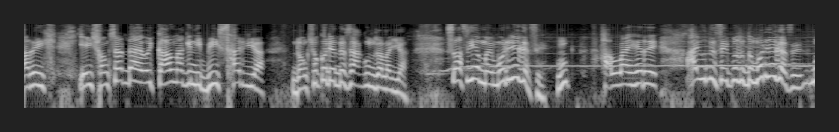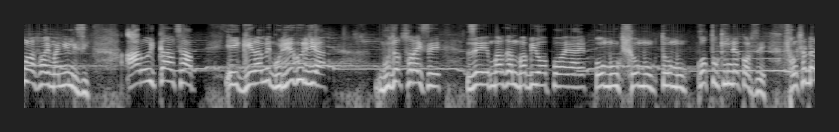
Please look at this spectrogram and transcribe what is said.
আর এই এই সংসারটা ওই কাল নাগিনি বিষ সারিয়া ধ্বংস করিয়া দেশে আগুন জ্বালাইয়া। চাষিয়া মাই মরিয়ে গেছে, হুম? আল্লাহ হেরে, আয়ু দিছে এই পর্যন্ত মরিয়ে গেছে মোরা সবাই মানিয়ে নিছি। আর ওই কাল সাপ এই গ্রামে ঘুরিয়ে ঘুরিয়া গুজব ছড়াইছে যে মারজান বাবি অপয়ায় অমুক সমুক তমুক কত কি না করছে সংসারটা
